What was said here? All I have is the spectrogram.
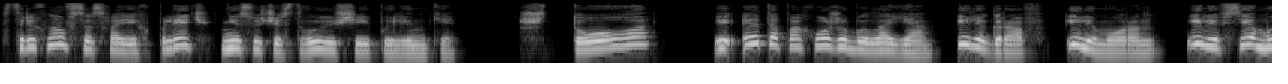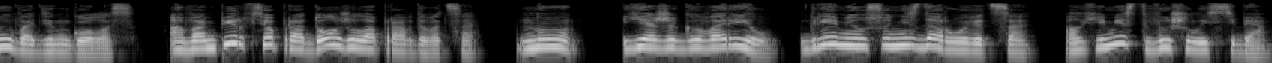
стряхнув со своих плеч несуществующие пылинки. Что? И это, похоже, была я, или граф, или Моран, или все мы в один голос. А вампир все продолжил оправдываться. Ну, я же говорил, Гремиусу не здоровится. Алхимист вышел из себя.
